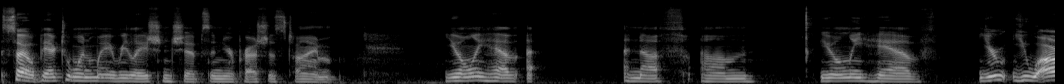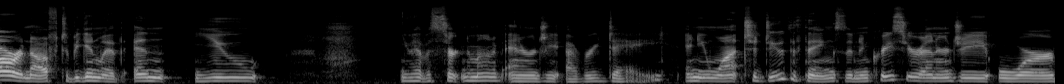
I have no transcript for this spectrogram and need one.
so back to one-way relationships in your precious time. You only have enough um you only have you you are enough to begin with and you you have a certain amount of energy every day and you want to do the things that increase your energy or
